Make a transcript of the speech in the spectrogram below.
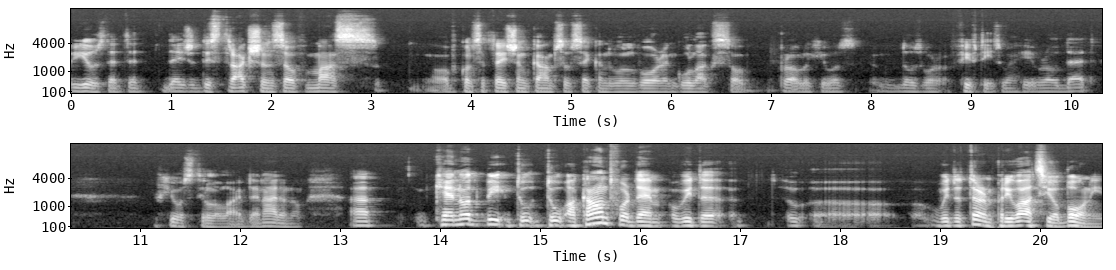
used that, that the destructions of mass of concentration camps of Second World War and gulags. So probably he was those were 50s when he wrote that. If he was still alive, then I don't know. Uh, cannot be to to account for them with the uh, with the term privatio boni,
